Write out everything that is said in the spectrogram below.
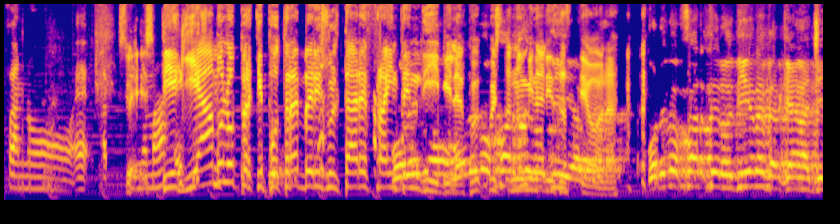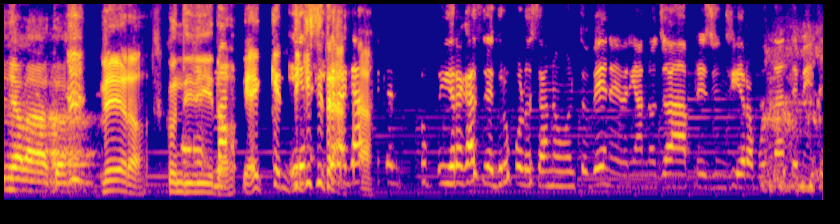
fanno eh, spieghiamolo perché potrebbe risultare fraintendibile volevo, volevo questa nominalizzazione. dire, volevo fartelo dire perché è una genialata. Vero condivido. Eh, che, di chi si tratta? Ragazzi, i ragazzi del gruppo lo sanno molto bene, mi hanno già preso in giro abbondantemente.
